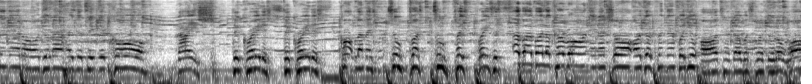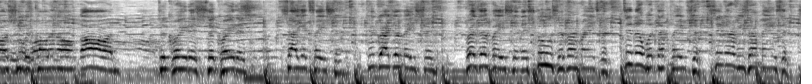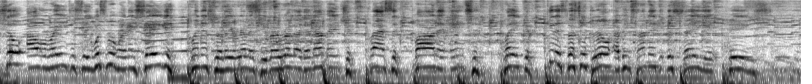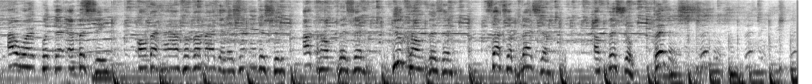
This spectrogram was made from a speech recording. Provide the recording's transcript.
anything at all, do not hesitate to call. Nice, the greatest, the greatest. Compliments, toothbrush, toothpaste, razors. A Bible, a Quran in a jar, or depending where you are. Turned up whisper through the wall. She was calling on God. The greatest, the greatest. Salutation, congratulations. Reservation, exclusive arrangement. Dinner with the patron. Scenery's amazing. So outrageously whisper when they say it. When it's really real, it's even realer than a matrix. Classic, modern, ancient. Playground. Get a special thrill every time they get to say it. Peace. I work with the embassy on behalf of Imagination Industry. I come visit, you come visit. Such a pleasure. Official business.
